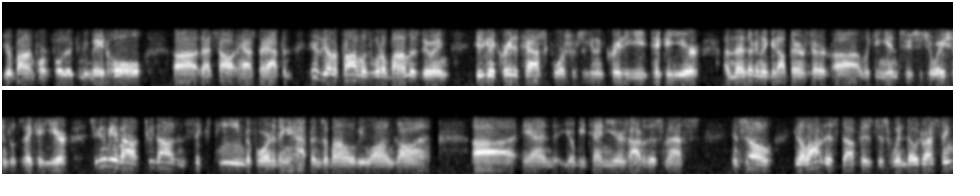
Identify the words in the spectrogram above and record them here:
your bond portfolio can be made whole. Uh, that's how it has to happen. Here's the other problem with what Obama's doing. He's going to create a task force, which is going to create a ye- take a year, and then they're going to get out there and start uh, looking into situations which will take a year. So you're going to be about 2016 before anything happens. Obama will be long gone, uh, and you'll be 10 years out of this mess. And so, you know, a lot of this stuff is just window dressing.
